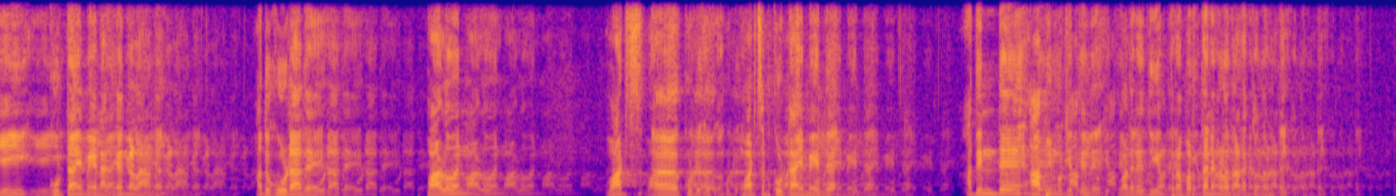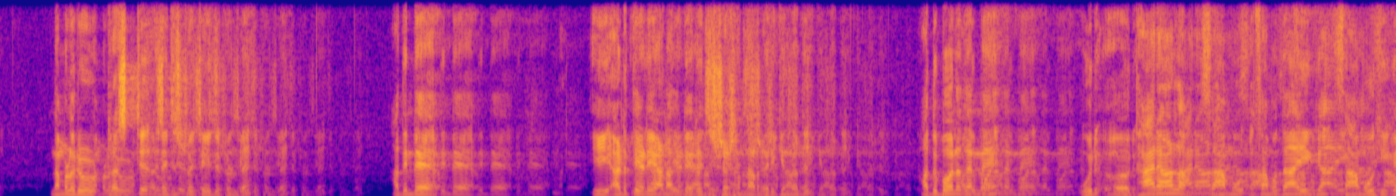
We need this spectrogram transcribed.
ഈ കൂട്ടായ്മയിൽ അംഗങ്ങളാണ്. അതുകൂടാതെ പാളോൻ വാട്സ് വാട്സപ്പ് കൂട്ടായ്മയിൽ അതിന്റെ ആഭിമുഖ്യത്തിൽ വളരെയധികം പ്രവർത്തനങ്ങൾ നടക്കുന്നുണ്ട്. നമ്മളൊരു ട്രസ്റ്റ് രജിസ്റ്റർ ചെയ്തിട്ടുണ്ട്. അതിന്റെ ഈ അടുത്തിടെയാണ് അതിന്റെ രജിസ്ട്രേഷൻ നടന്നിരിക്കുന്നത്. അതുപോലെ തന്നെ ഒരു ധാരാളം സാമൂ സാമുദായിക സാമൂഹിക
